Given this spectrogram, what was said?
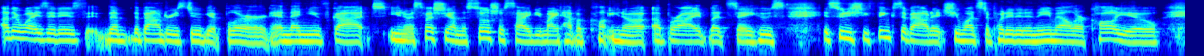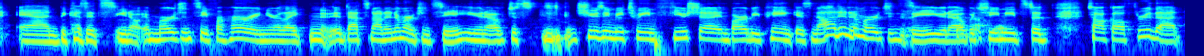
otherwise it is the the boundaries do get blurred and then you've got, you know, especially on the social side you might have a you know, a, bride let's say who's as soon as she thinks about it, she wants to put it in an email or call you and because it's, you know, emergency for her and you're like that's not an emergency, you know, just choosing between fuchsia and Barbie pink is not an emergency, you know, but she needs to talk all through that.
